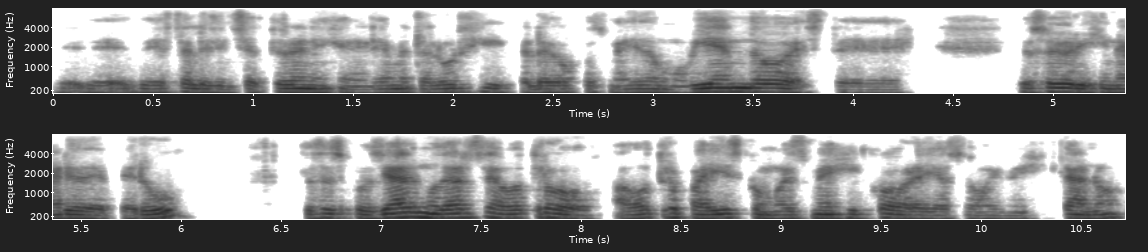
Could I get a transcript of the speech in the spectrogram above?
de, esta licenciatura en Ingeniería Metalúrgica, luego pues me he ido moviendo. Este, yo soy originario de Perú, entonces, pues ya al mudarse a otro, a otro país como es México, ahora ya soy mexicano,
